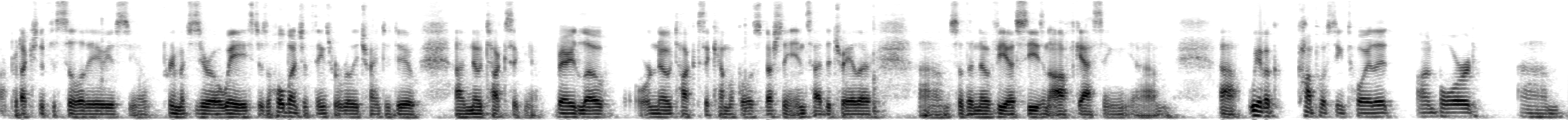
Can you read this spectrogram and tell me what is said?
our production facility is, you know, pretty much zero waste. There's a whole bunch of things we're really trying to do. Uh, no toxic, you know, very low or no toxic chemicals, especially inside the trailer. Um, so the no VOCs and off gassing. Um, uh, we have a composting toilet on board, um,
